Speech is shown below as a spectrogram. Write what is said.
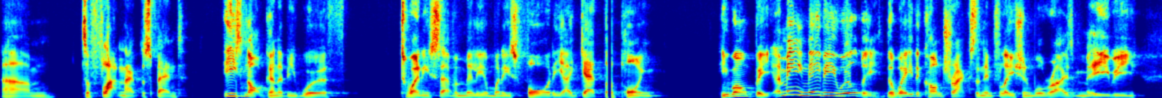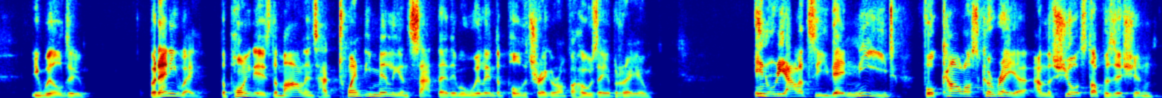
um, to flatten out the spend. He's not going to be worth 27 million when he's 40. I get the point. He won't be. I mean, maybe he will be. The way the contracts and inflation will rise, maybe he will do. But anyway, the point is the Marlins had 20 million sat there. They were willing to pull the trigger on for Jose Abreu. In reality, their need for Carlos Correa and the shortstop position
